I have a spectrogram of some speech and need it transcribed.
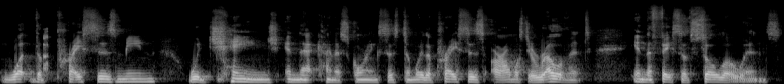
what the uh prices mean would change in that kind of scoring system where the prices are almost irrelevant in the face of solo wins.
